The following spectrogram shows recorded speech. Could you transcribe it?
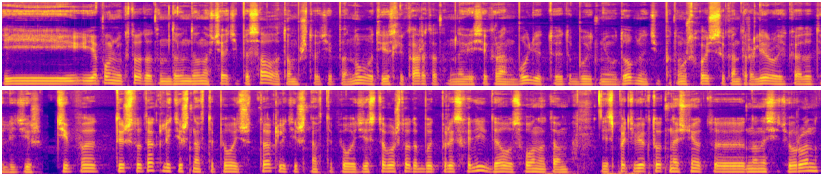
И я помню, кто-то там давно в чате писал о том, что типа, ну вот если карта там на весь экран будет, то это будет неудобно, типа, потому что хочется контролировать, когда ты летишь. Типа, ты что так летишь на автопилоте, что так летишь на автопилоте. Если с тобой что-то будет происходить, да, условно там, если по тебе кто-то начнет э, наносить урон,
